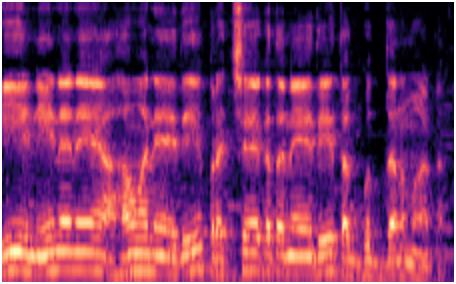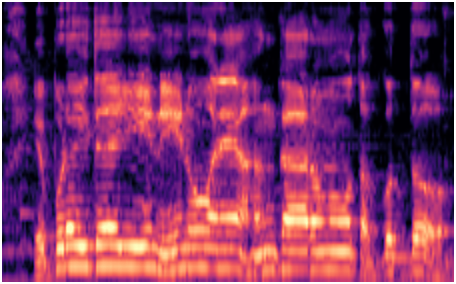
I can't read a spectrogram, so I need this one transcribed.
ఈ నేననే అహం అనేది ప్రత్యేకత అనేది తగ్గుద్దనమాట ఎప్పుడైతే ఈ నేను అనే అహంకారము తగ్గుద్దో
